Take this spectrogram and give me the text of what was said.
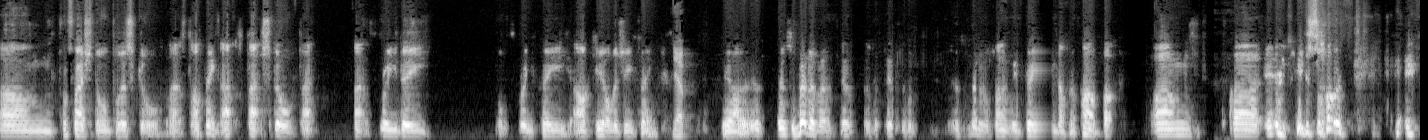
um, professional and political, that's, I think that's, that's still that, that 3D or 3P archaeology thing. Yep. You know, it's a bit of a, it's a, it's a bit of something we dreamed up in a pub, but um, uh, it, it, sort of it,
